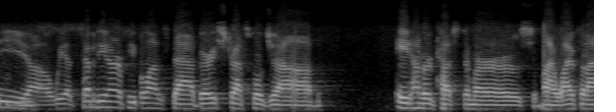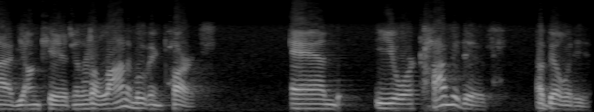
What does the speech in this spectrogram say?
CEO, we had 1,700 people on staff, very stressful job, 800 customers. My wife and I have young kids, and there's a lot of moving parts. And your cognitive abilities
